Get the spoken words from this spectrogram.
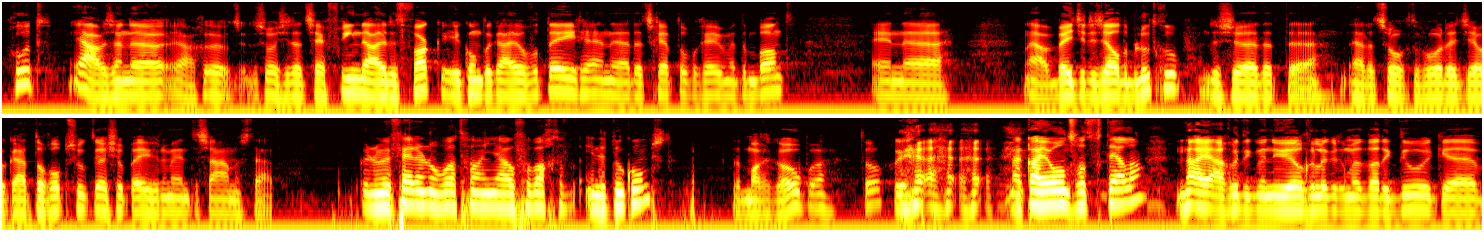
Goed, ja, we zijn, ja, zoals je dat zegt, vrienden uit het vak. Je komt elkaar heel veel tegen en dat schept op een gegeven moment een band. En nou, een beetje dezelfde bloedgroep. Dus dat, ja, dat zorgt ervoor dat je elkaar toch opzoekt als je op evenementen samen staat. Kunnen we verder nog wat van jou verwachten in de toekomst? Dat mag ik hopen, toch? Maar kan je ons wat vertellen? Nou ja, goed, ik ben nu heel gelukkig met wat ik doe. Ik ben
